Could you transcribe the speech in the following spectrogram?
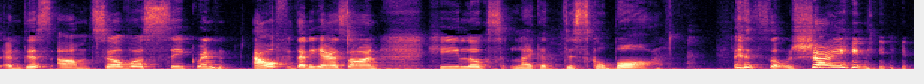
and this um silver sequin outfit that he has on, he looks like a disco ball. It's so shiny,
